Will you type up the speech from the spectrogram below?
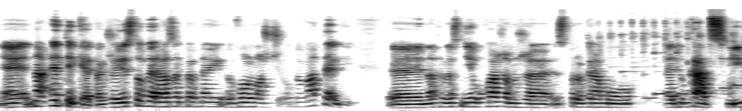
e, na etykę. Także jest to wyrazem pewnej wolności obywateli. E, Natomiast nie uważam, że z programu edukacji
